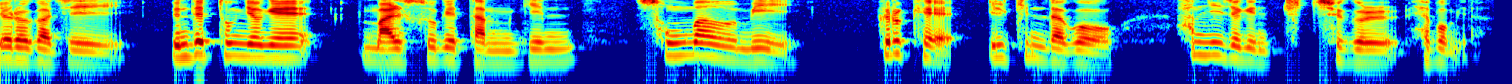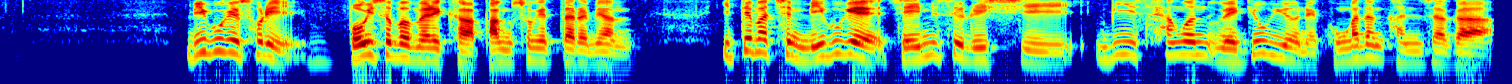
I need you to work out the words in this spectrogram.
여러가지 윤 대통령의 말 속에 담긴 속마음이 그렇게 읽힌다고 합리적인 추측을 해봅니다. 미국의 소리 Voice of America 방송에 따르면 이때 마침 미국의 제임스 리시 미 상원 외교위원회 공화당 간사가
